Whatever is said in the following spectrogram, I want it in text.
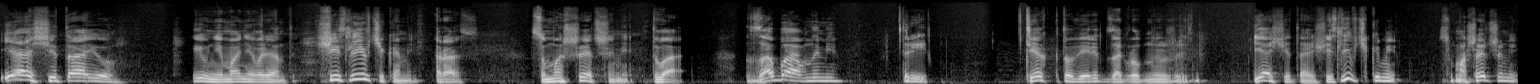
я считаю...» И, внимание, варианты. «Счастливчиками» — раз. «Сумасшедшими» — два. «Забавными» — три. «Тех, кто верит в загробную жизнь». Я считаю счастливчиками, сумасшедшими,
